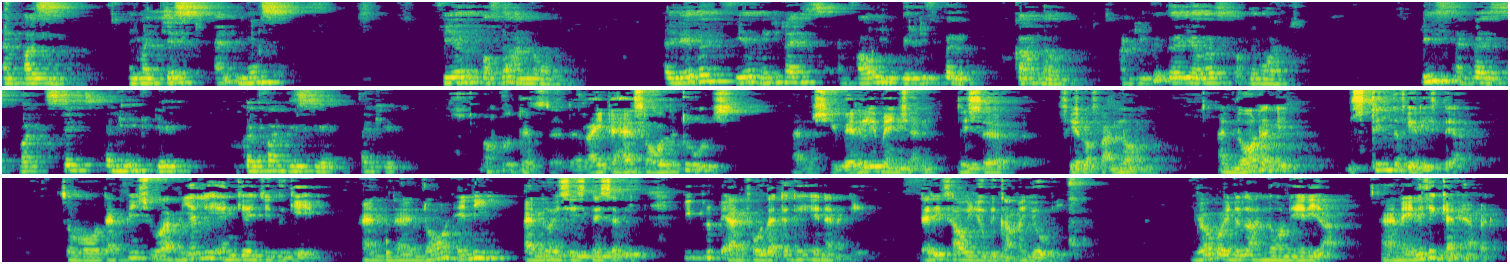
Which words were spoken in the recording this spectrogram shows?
and pulsing in my chest and immense fear of the unknown. I labeled fear many times and found it very difficult to calm down until the early hours of the morning. Please advise what steps I need to take to confront this fear. Thank you. Of course, the, the writer has all the tools. And she verily mentioned this uh, fear of unknown. And not it, still the fear is there. So that means you are really engaged in the game. And uh, no any advice is necessary. Be prepared for that again and again. That is how you become a yogi. You are going to the unknown area and anything can happen.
